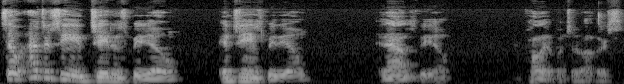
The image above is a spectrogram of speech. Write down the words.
So after seeing Jaden's video, and James' video, and Alan's video, probably a bunch of others.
